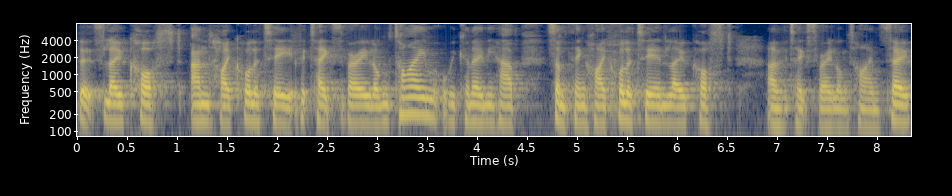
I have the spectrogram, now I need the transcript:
that's low cost and high quality if it takes a very long time, or we can only have something high quality and low cost um, if it takes a very long time. So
